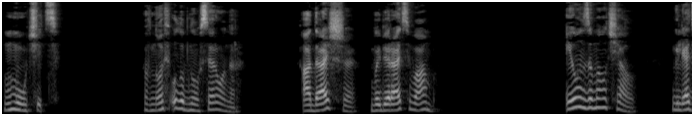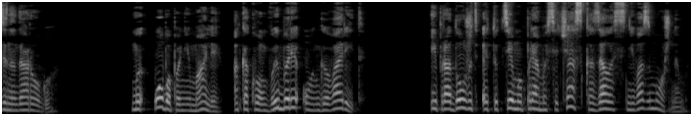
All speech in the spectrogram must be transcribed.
мучить». Вновь улыбнулся Ронар. «А дальше выбирать вам». И он замолчал, глядя на дорогу. Мы оба понимали, о каком выборе он говорит. И продолжить эту тему прямо сейчас казалось невозможным.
